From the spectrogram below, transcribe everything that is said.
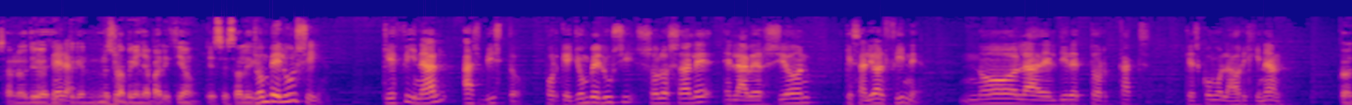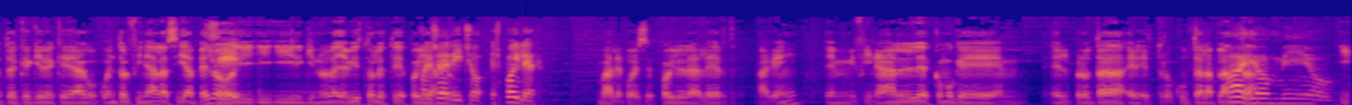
O sea, no te iba a decir Espera. que no es una pequeña aparición, que se sale. John Belushi. ¿Qué final has visto? Porque John Belushi solo sale en la versión que salió al cine, no la del director Katz, que es como la original. Pero entonces, ¿qué quieres que hago? ¿Cuento el final así a pelo? Sí. Y, y, y quien no lo haya visto le estoy Por spoileando. eso he dicho, spoiler. Vale, pues spoiler alert again. En mi final es como que el prota electrocuta la planta Ay, Dios mío. y,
